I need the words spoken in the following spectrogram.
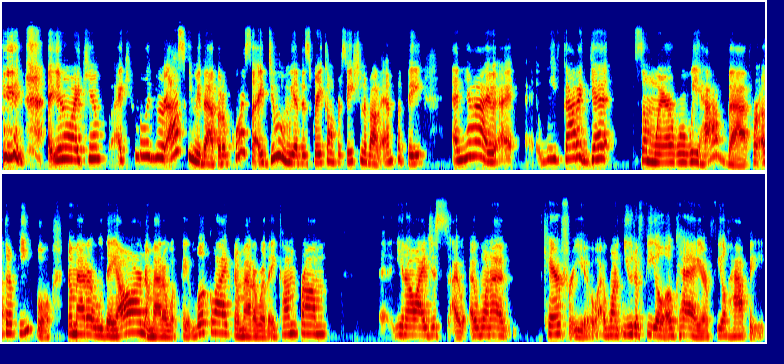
you know, I can't, I can't believe you're asking me that. But of course I do. And we had this great conversation about empathy. And yeah, I, I, we've got to get somewhere where we have that for other people, no matter who they are, no matter what they look like, no matter where they come from. You know, I just, I, I want to care for you. I want you to feel okay or feel happy.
